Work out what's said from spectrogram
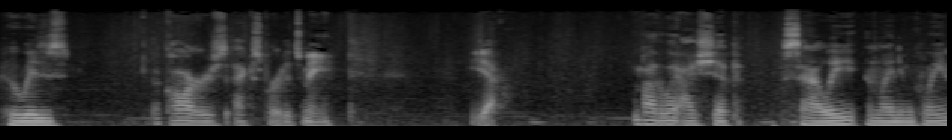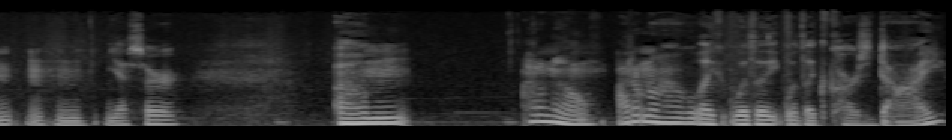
who is the Cars expert, it's me. Yeah. By the way, I ship Sally and Lightning McQueen. Mm-hmm. Yes, sir. Um, I don't know. I don't know how like would they would like the cars die,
